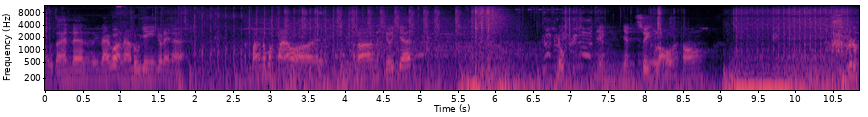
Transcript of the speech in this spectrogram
Ừ tại hình nên nãy có thằng nào đu dây chỗ này nè. Anh bắn nó mất máu rồi nhưng mà nó nó chưa chết. Đúng nhìn nhìn xuyên lỗ hả con. Cái đục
